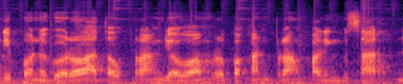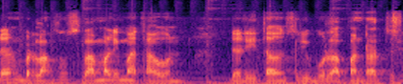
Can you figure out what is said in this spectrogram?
Diponegoro atau Perang Jawa merupakan perang paling besar dan berlangsung selama lima tahun, dari tahun 1825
